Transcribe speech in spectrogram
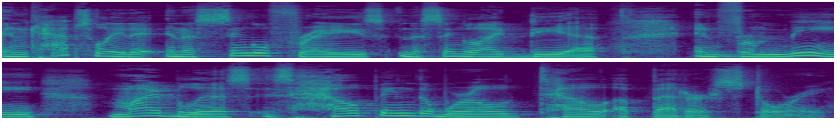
encapsulate it in a single phrase, in a single idea. And for me, my bliss is helping the world tell a better story.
